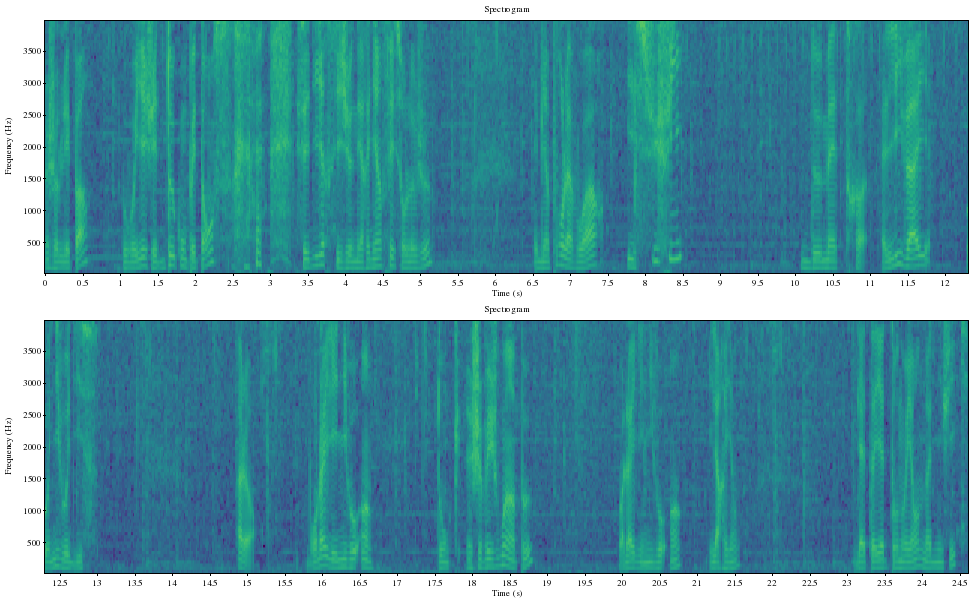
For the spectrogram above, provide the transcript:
je ne l'ai pas. Vous voyez, j'ai deux compétences. c'est dire si je n'ai rien fait sur le jeu. Et eh bien pour l'avoir, il suffit de mettre Levi au niveau 10. Alors, bon là il est niveau 1. Donc je vais jouer un peu. Voilà, il est niveau 1. Il a rien. Il a taillade tournoyante, magnifique.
